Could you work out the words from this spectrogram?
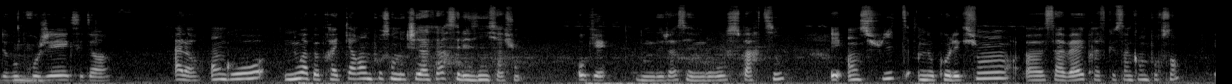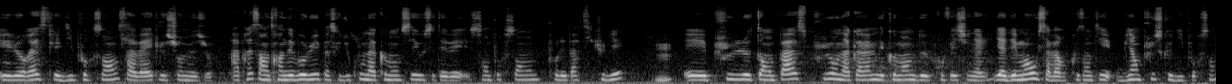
de vos Hmm. projets, etc. Alors en gros, nous à peu près 40% de notre chiffre d'affaires c'est les initiations. Ok. Donc déjà c'est une grosse partie. Et ensuite nos collections euh, ça va être presque 50%. Et le reste, les 10%, ça va être le sur-mesure. Après, c'est en train d'évoluer parce que du coup, on a commencé où c'était 100% pour les particuliers. Mm. Et plus le temps passe, plus on a quand même des commandes de professionnels. Il y a des mois où ça va représenter bien plus que 10%.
